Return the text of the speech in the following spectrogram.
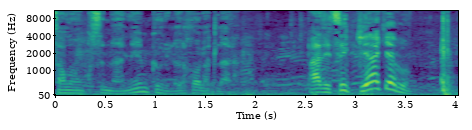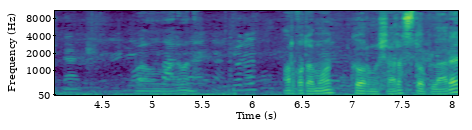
Salon qismlarini ham ko'ringlar holatlari. Pozitsiya 2 aka bu. Balonlari mana. Orqa tomon ko'rinishlari, stoplari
